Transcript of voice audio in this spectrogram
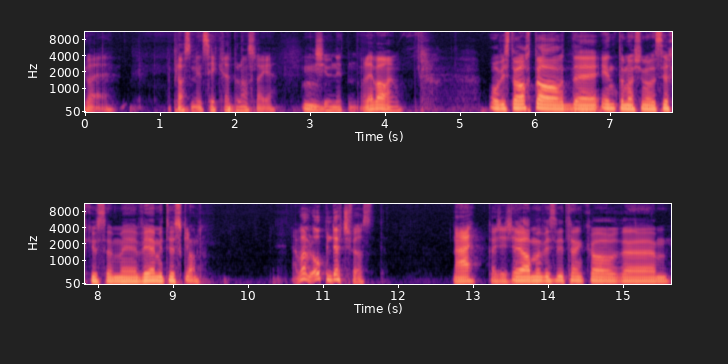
da er plassen min sikret på landslaget Mm. i 2019. Og det var han jo. Og vi starter det internasjonale sirkuset med VM i Tyskland. Det var vel Open Dutch først? Nei, kanskje ikke. Ja, men hvis vi tenker um,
